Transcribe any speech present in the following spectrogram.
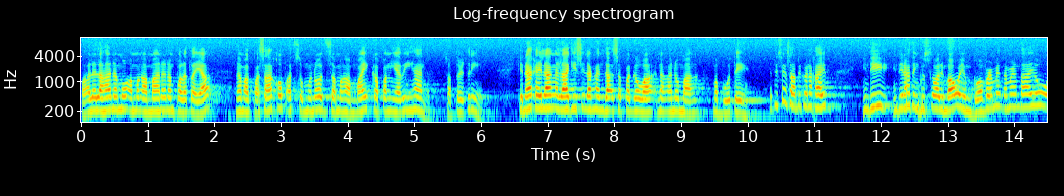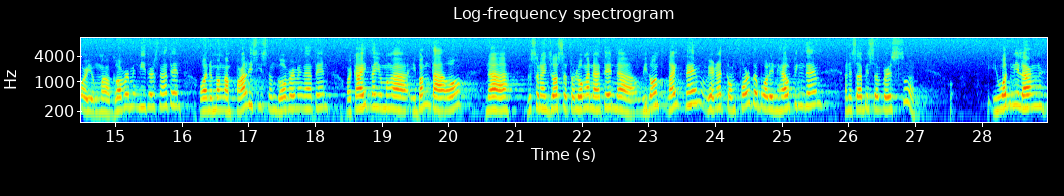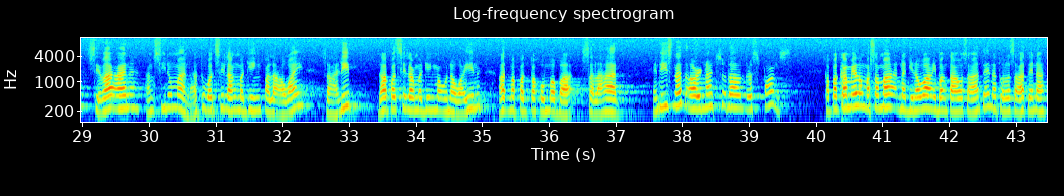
Paalalahanan mo ang mga mananampalataya na magpasakop at sumunod sa mga may kapangyarihan. Chapter 3. Kinakailangan lagi silang handa sa paggawa ng anumang mabuti. Ito sinasabi ko na kahit hindi, hindi natin gusto, halimbawa, yung government na meron tayo, or yung mga government leaders natin, o anumang mga policies ng government natin, or kahit na yung mga ibang tao na gusto ng Diyos sa tulungan natin na we don't like them, we're not comfortable in helping them. Ano sabi sa verse 2? Iwag nilang siraan ang sinuman at huwag silang maging palaaway sa halip. Dapat silang maging maunawain at mapagpakumbaba sa lahat. And this is not our natural response. Kapag ka mayroong masama na ginawa ang ibang tao sa atin, natulad sa atin na,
